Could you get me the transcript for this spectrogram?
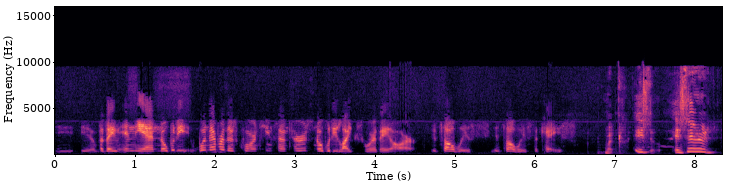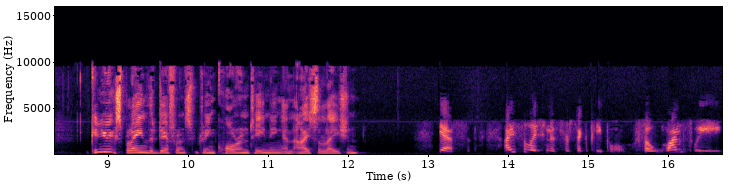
you know, but they, in the end, nobody. Whenever there's quarantine centers, nobody likes where they are. It's always it's always the case. Is is there? A, can you explain the difference between quarantining and isolation? Yes, isolation is for sick people. So once we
